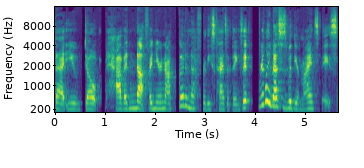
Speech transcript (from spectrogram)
that you don't have enough and you're not good enough for these kinds of things. It really messes with your mind space.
